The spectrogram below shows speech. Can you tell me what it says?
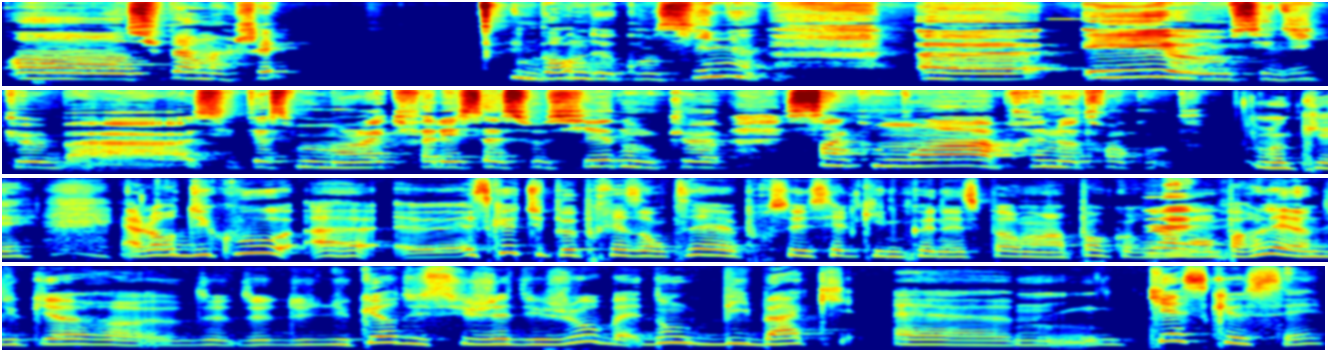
en supermarché une borne de consigne. Euh, et on s'est dit que bah c'était à ce moment-là qu'il fallait s'associer. Donc cinq mois après notre rencontre. Ok. Alors du coup, euh, est-ce que tu peux présenter, pour ceux et celles qui ne connaissent pas, on n'en a pas encore vraiment parlé, hein, du, cœur, euh, du cœur du sujet du jour, bah, donc Bibac, euh, qu'est-ce que c'est?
